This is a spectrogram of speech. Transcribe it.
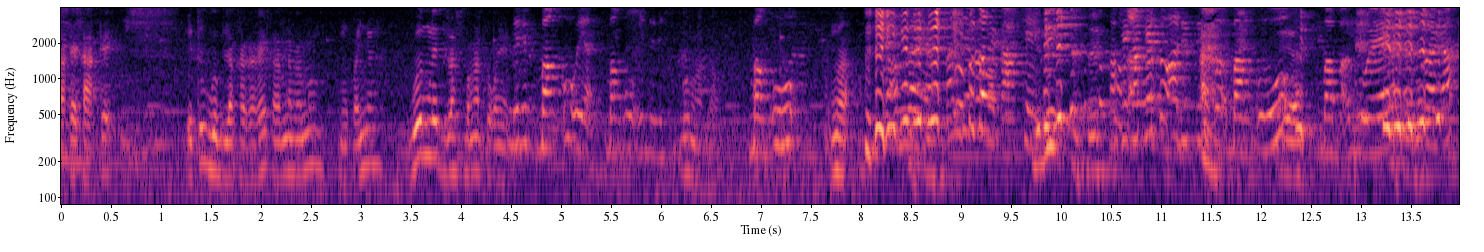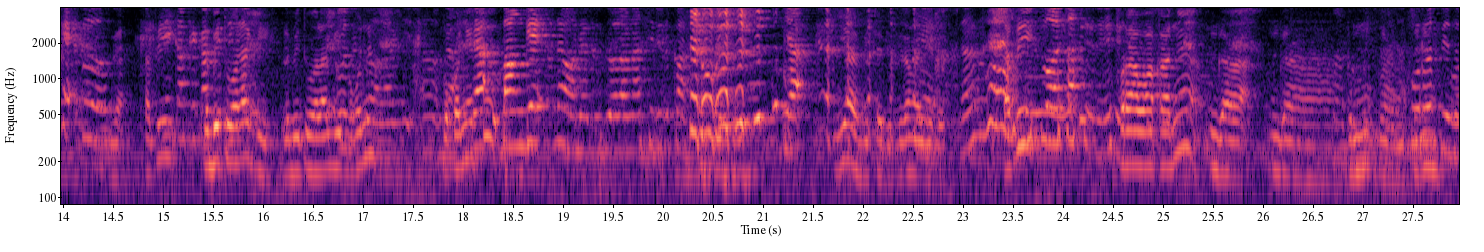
kakek kakek itu gue bilang kakek kakek karena memang mukanya gue ngeliat jelas banget pokoknya. Mirip Bang U ya, Bang U ini nih. gue nggak tahu. Bang U. nggak Oh, enggak ya, kan dia kakek kakek. Jadi- kakek kakek tuh ada tipe Bang U, Iya. bapak gue, kakek kakek tuh. nggak tapi Ini kakek-kakek lebih tua lagi lebih tua lagi Lebih pokoknya tua lagi. Oh, enggak. pokoknya Enggak, itu Bang G, ada jualan nasi di depan. ya. iya bisa dibilang kayak Iya. gitu Dan gue harus Tapi- visualisasi nih. perawakannya nggak nggak gemuk lah kurus gitu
